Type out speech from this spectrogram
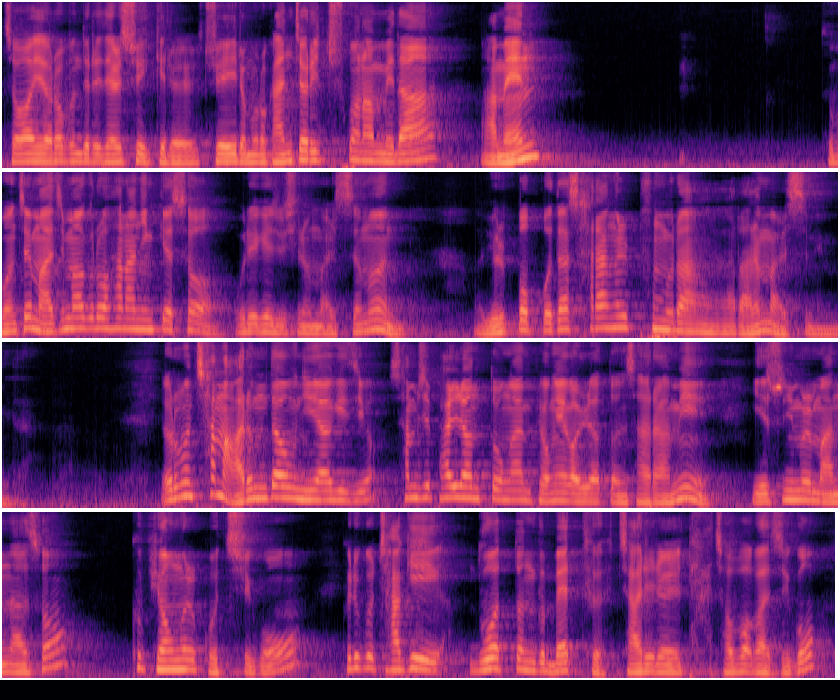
저와 여러분들이 될 수 있기를 주의 이름으로 간절히 축원합니다. 아멘. 두 번째 마지막으로 하나님께서 우리에게 주시는 말씀은 율법보다 사랑을 품으라라는 말씀입니다. 여러분 참 아름다운 이야기지요. 38년 동안 병에 걸렸던 사람이 예수님을 만나서 그 병을 고치고 그리고 자기 누웠던 그 매트 자리를 다 접어가지고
